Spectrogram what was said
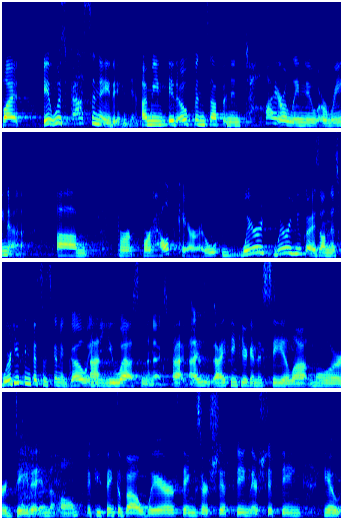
But it was fascinating. Yeah. I mean, it opens up an entirely new arena um, for, for healthcare. Where, where are you guys on this? Where do you think this is going to go in the US in the next five I, years? I think you're going to see a lot more data in the home. If you think about where things are shifting, they're shifting, you know,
